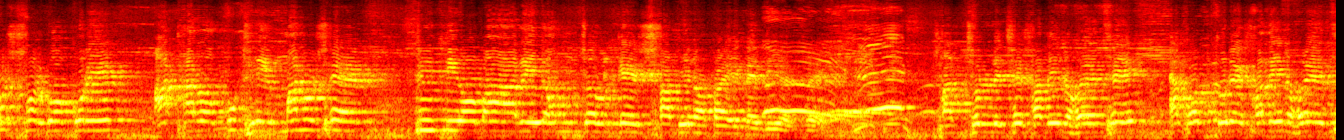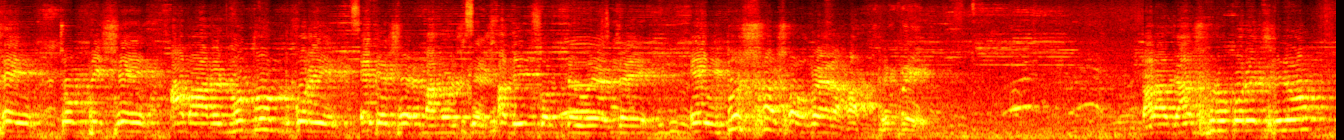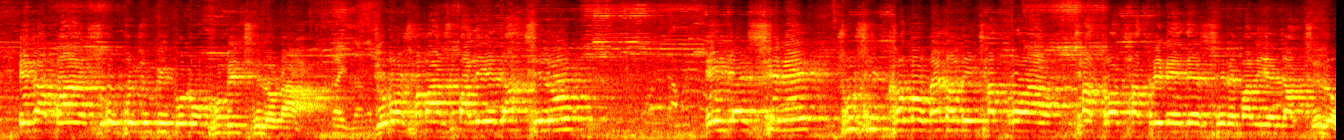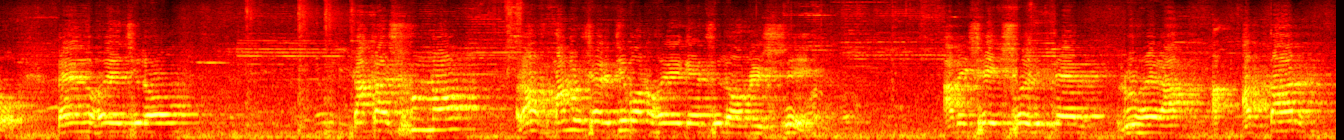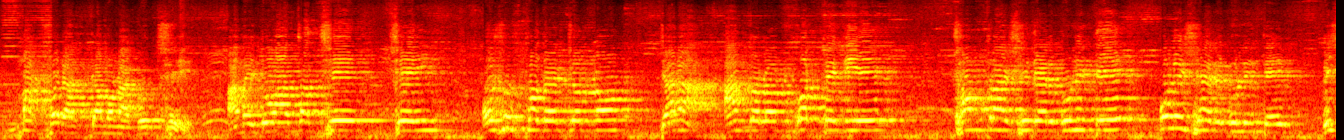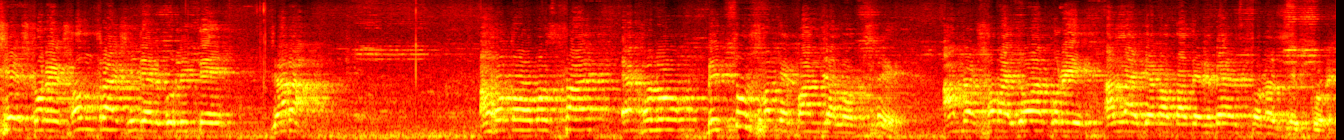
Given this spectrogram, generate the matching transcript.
উৎসর্গ করে আঠারো কোটি মানুষের তৃতীয়বার এই অঞ্চলকে স্বাধীনতা এনে দিয়েছে। সাতচল্লিশে স্বাধীন হয়েছে, একাত্তরে স্বাধীন হয়েছে, চব্বিশে আবার নতুন করে এদেশের মানুষকে স্বাধীন করতে হয়েছে। এই দুঃশাসকের হাত থেকে। তারা যা শুরু করেছিল, এটা পাশ উপযোগী কোনো ভূমি ছিল না। যুব সমাজ পালিয়ে যাচ্ছিল। এই দেশ ছেড়ে সুশিক্ষক মেধাবী ছাত্ররা ছাত্র ছাত্রীরা এই দেশ ছেড়ে পালিয়ে যাচ্ছিল। ব্যাং হয়েছিল। টাকা শূন্য মানুষের জীবন হয়ে গেছিল অনিশ্চিত। আমি সেই শহীদদের রুহের আত্মার মাগফিরাত কামনা করছি। আমি দোয়া চাচ্ছি সেই অসুস্থদের জন্য যারা আন্দোলন করতে গিয়ে সন্ত্রাসীদের গুলিতে, পুলিশের গুলিতে, বিশেষ করে সন্ত্রাসীদের গুলিতে যারা আহত অবস্থায় এখনও মৃত্যুর সাথে পাঞ্জা লড়ছে। আমরা সবাই দোয়া করি আল্লাহ যেন তাদের ব্যস্ত নসিব করে।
